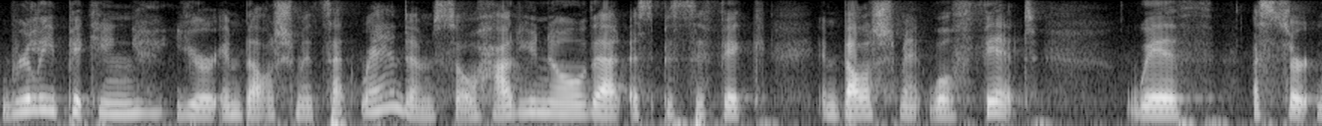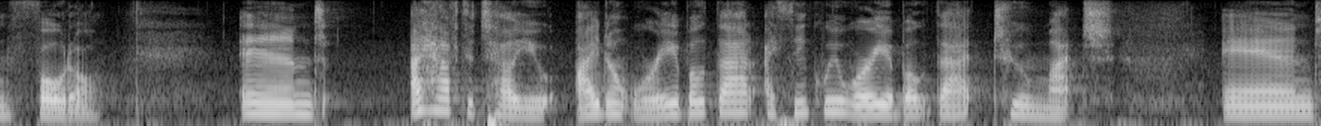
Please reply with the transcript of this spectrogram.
really picking your embellishments at random. So how do you know that a specific embellishment will fit with a certain photo? And I have to tell you, I don't worry about that. I think we worry about that too much. And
